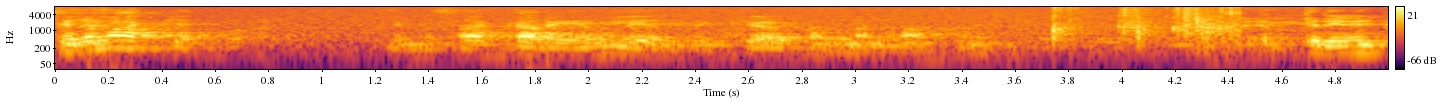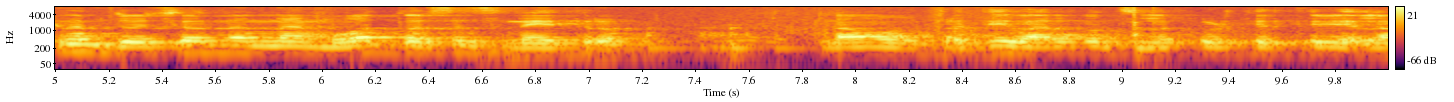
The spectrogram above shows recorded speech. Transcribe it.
ಸಿನಿಮಾಕ್ಕೆ ನಿಮ್ಮ ಸಹಕಾರ ಇರಲಿ ಅಂತ ಕೇಳ್ಕೊಂಡು ನನ್ನ ಮಾತು ತ್ರಿವಿಕ್ರಮ್ ಜೋಶಿ ಅವ್ರು ನನ್ನ ಮೂವತ್ತು ವರ್ಷದ ಸ್ನೇಹಿತರು. ನಾವು ಪ್ರತಿ ವಾರಕ್ಕೊಂದ್ಸಲ ಕೂಡ್ತಿರ್ತೀವಿ, ಎಲ್ಲ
